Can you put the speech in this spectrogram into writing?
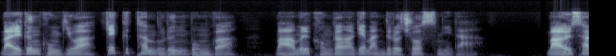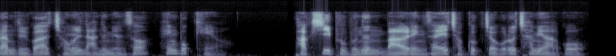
맑은 공기와 깨끗한 물은 몸과 마음을 건강하게 만들어 주었습니다. 마을 사람들과 정을 나누면서 행복해요. 박 씨 부부는 마을 행사에 적극적으로 참여하고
